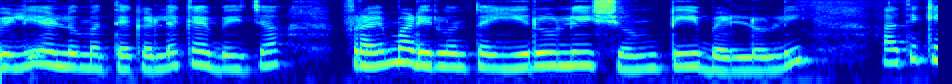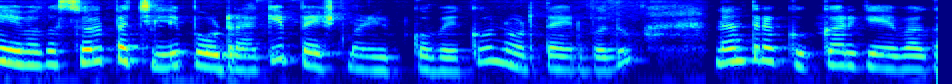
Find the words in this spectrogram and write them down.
ಬಿಳಿ ಎಳ್ಳು ಮತ್ತು ಕಡಲೆಕಾಯಿ ಬೀಜ, ಫ್ರೈ ಮಾಡಿರುವಂಥ ಈರುಳ್ಳಿ, ಶುಂಠಿ, ಬೆಳ್ಳುಳ್ಳಿ, ಅದಕ್ಕೆ ಇವಾಗ ಸ್ವಲ್ಪ ಚಿಲ್ಲಿ ಪೌಡ್ರ್ ಹಾಕಿ ಪೇಸ್ಟ್ ಮಾಡಿ ಇಟ್ಕೋಬೇಕು. ನೋಡ್ತಾ ಇರ್ಬೋದು. ನಂತರ ಕುಕ್ಕರ್ಗೆ ಇವಾಗ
